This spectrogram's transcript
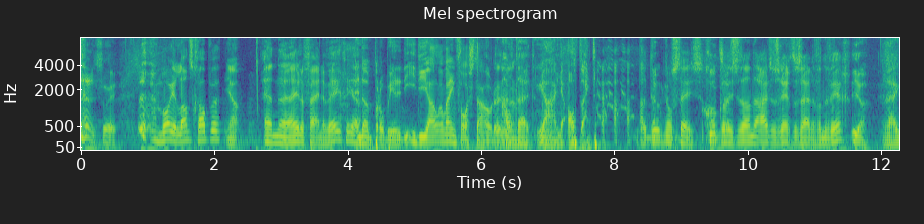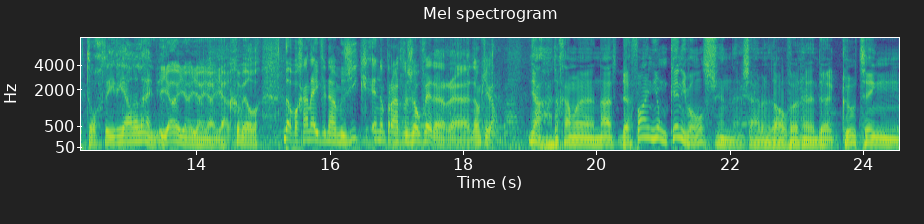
Sorry. Mooie landschappen Ja. En eh, hele fijne wegen. Ja. En dan proberen die ideale lijn vast te houden. Altijd. Ja, ja, altijd. Dat doe ik nog steeds. Goed, Ook al is het aan de uiterst rechterzijde van de weg, Ja. rijd ik toch de ideale lijn. Ja, ja, ja, ja, ja, geweldig. Nou, we gaan even naar muziek en dan praten we zo verder. eh dankjewel. Ja, dan gaan we naar de Fine Young Cannibals. En eh, ze hebben het over eh, The Good Thing.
